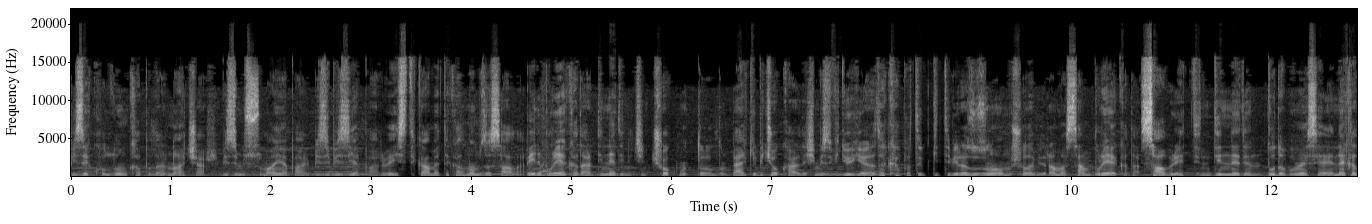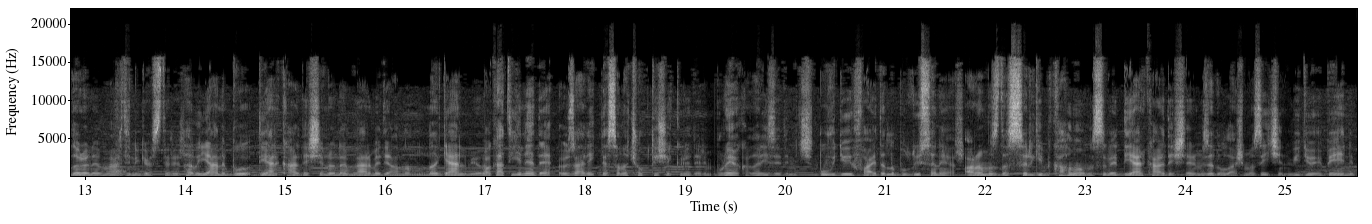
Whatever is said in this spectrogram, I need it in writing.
Bize kulluğun kapılarını açar. Bizi Müslüman yapar, bizi biz yapar ve istikamette kalmamızı sağlar. Beni buraya kadar dinlediğin için çok mutlu oldum. Belki birçok kardeşimiz videoyu yarıda kapatıp gitti biraz uzun olmuş olabilir ama sen buraya kadar sabrettin, dinledin. Bu da bu meseleye ne kadar önem verdiğini gösterir. Tabii yani bu diğer kardeşlerin önem vermediği anlamında gelmiyor. Fakat yine de özellikle sana çok teşekkür ederim buraya kadar izlediğin için. Bu videoyu faydalı bulduysan eğer aramızda sır gibi kalmaması ve diğer kardeşlerimize de ulaşması için videoyu beğenip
